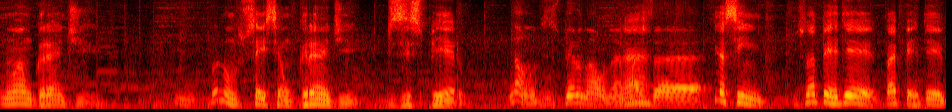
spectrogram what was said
não é um grande. Eu não sei se é um grande desespero. Não, desespero não, né? É. Mas é. E assim, você vai perder, vai perder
